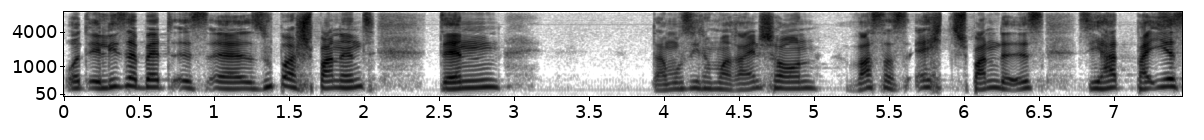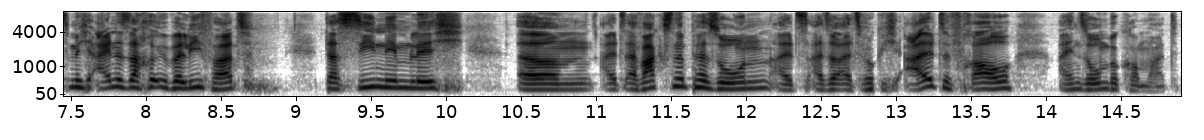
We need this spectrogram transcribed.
Und Elisabeth ist äh, super spannend, denn da muss ich noch mal reinschauen, was das echt Spannende ist. Sie hat, bei ihr ist mich eine Sache überliefert, dass sie nämlich ähm, als erwachsene Person, als, also als wirklich alte Frau, einen Sohn bekommen hat.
